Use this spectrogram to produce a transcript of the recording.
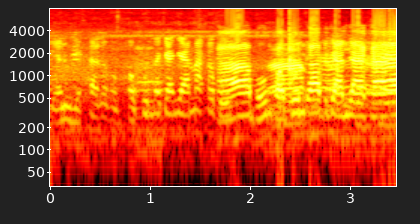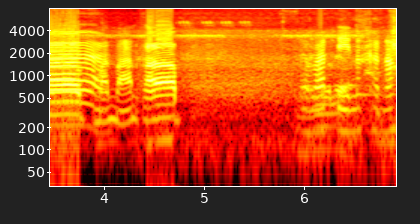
อย่าลืมอย่าพลาดครับผมขอบคุณอาจารย์ยามากครับคผมรับผมขอบคุณครับอาจารย์ยาครับหมานๆครับ สวัสดีนะคะเนาะ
